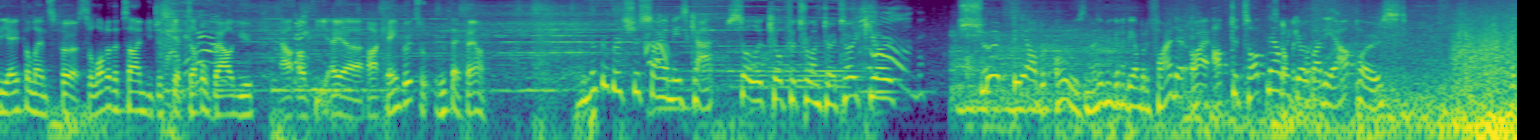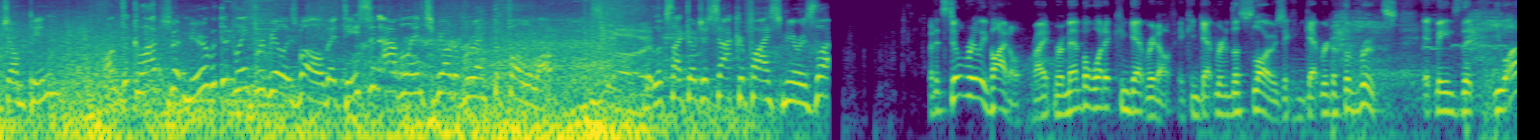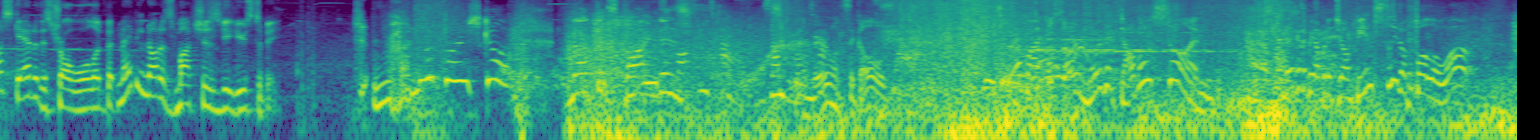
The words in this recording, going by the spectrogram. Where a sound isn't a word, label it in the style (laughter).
the Aether Lens first. A lot of the time, you just get double value out of the uh, Arcane Boots. Who've they found? Look at Richard Siamese Cat. Solo kill for Toronto. Tokyo should be able to... Oh, he's not even going to be able to find it. All right, up to top now. We go by the outpost. A jump in. Onto Collapse, but Mira with the Blink reveal as well. They're decent Avalanche to be able to prevent the follow-up. It looks like they'll just sacrifice Mira's life. But it's still really vital, right? Remember what it can get rid of. It can get rid of the slows. It can get rid of the roots. It means that you are scared of this Troll Warlord, but maybe not as much as you used to be. Run the first goal. Not the spiders. And Mira wants the gold. No, the double stun. And they're going to be able to jump instantly to follow up.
